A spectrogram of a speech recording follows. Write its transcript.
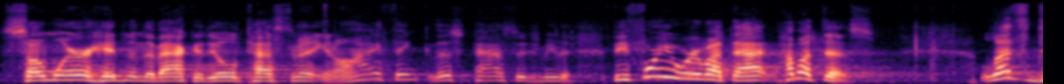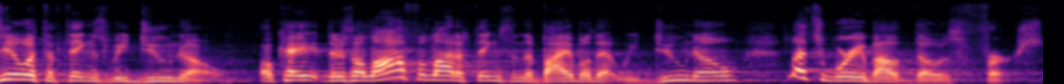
somewhere hidden in the back of the Old Testament, you know, I think this passage means that. Before you worry about that, how about this? Let's deal with the things we do know. Okay? There's an awful lot of things in the Bible that we do know. Let's worry about those first.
